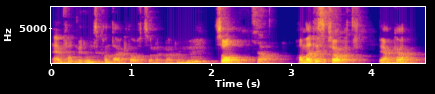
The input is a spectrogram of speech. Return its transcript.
einfach mit uns Kontakt aufzunehmen. Mhm. So, So, haben wir das gesagt, Bianca?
